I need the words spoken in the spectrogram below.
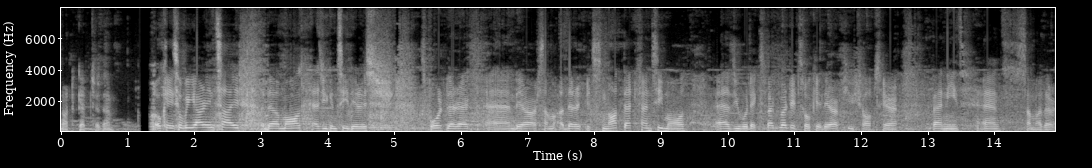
not to capture them okay so we are inside the mall. As you can see there is sport direct and there are some other it's not that fancy mall as you would expect but it's okay. There are a few shops here Panies, and some other.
